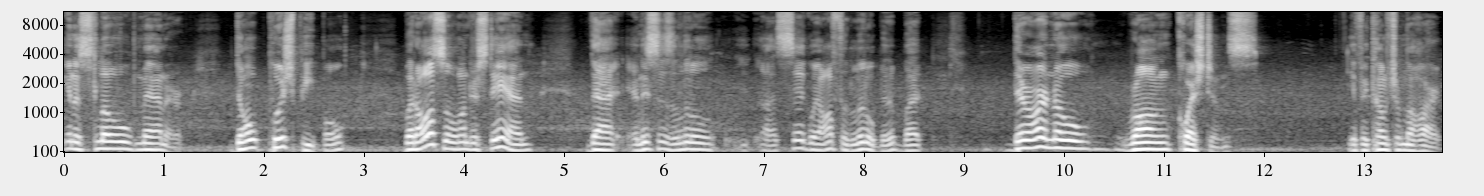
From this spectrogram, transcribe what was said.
in a slow manner. Don't push people but also understand that, and this is a little uh, segue off a little bit, but there are no wrong questions if it comes from the heart.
